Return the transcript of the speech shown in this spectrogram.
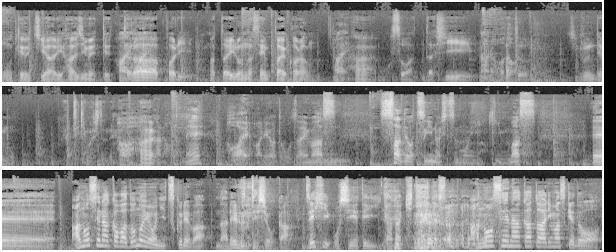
表打ちやり始めてったら、はいはい。やっぱりまたいろんな先輩からも、はい。はい教わったしなるほど。あと自分でもやってきましたね。はあはい。なるほどね。はいありがとうございます、さあでは次の質問いきます。えーあの背中はどのように作ればなれるんでしょうか？ぜひ教えていただきたいです。あの背中とありますけど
